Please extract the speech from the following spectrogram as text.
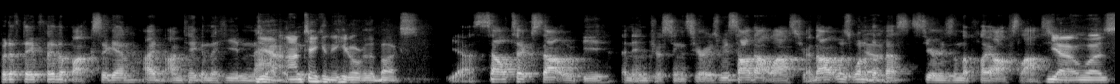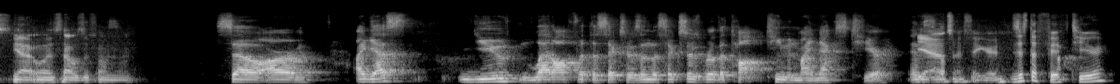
But if they play the Bucks again, I, I'm taking the Heat. And Yeah, I'm taking the Heat over the Bucks. Yeah, Celtics. That would be an interesting series. We saw that last year. That was one of the best series in the playoffs last year. Yeah, it was. Yeah, it was. That was a fun one. So, um, I guess you led off with the Sixers, and the Sixers were the top team in my next tier. And Yeah, so that's what I figured. Is this the fifth tier?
